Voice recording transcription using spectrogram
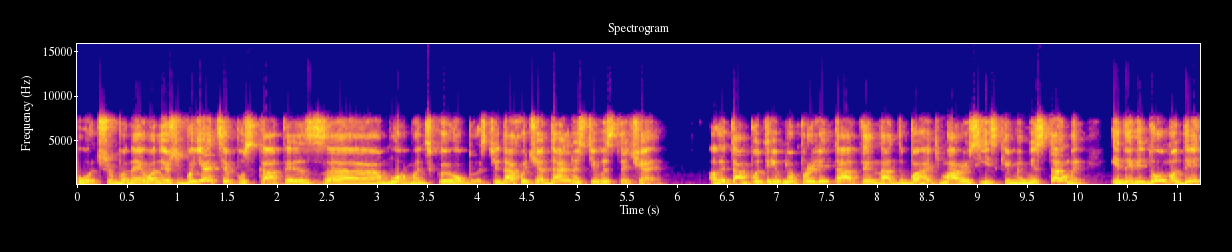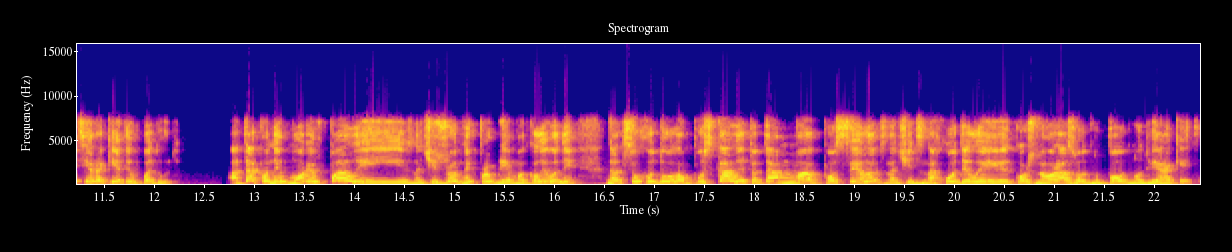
От, щоб вони, вони ж бояться пускати з е, Мурманської області, да? хоча дальності вистачає. Але там потрібно пролітати над багатьма російськими містами, і невідомо, де ці ракети впадуть. А так вони в море впали, і значить жодних проблем. А коли вони над суходолом пускали, то там е, по селах, значить, знаходили кожного разу одну по одну-дві ракети.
